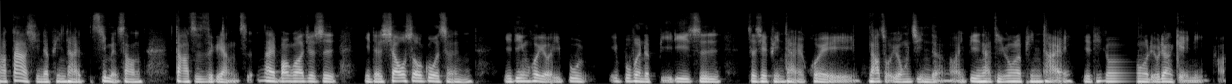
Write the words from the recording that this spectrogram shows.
那大型的平台基本上大致这个样子，那也包括就是你的销售过程一定会有一部一部分的比例是这些平台会拿走佣金的啊，毕竟它提供了平台，也提供了流量给你啊。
